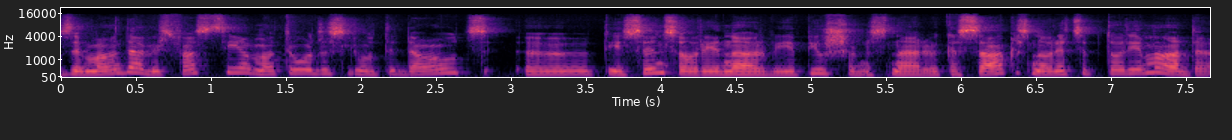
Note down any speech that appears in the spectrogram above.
zem ādā virs fascijām atrodas ļoti daudz uh, tie sensorie nervi, iepjušanas nervi, kas sākas no receptoriem ādā.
